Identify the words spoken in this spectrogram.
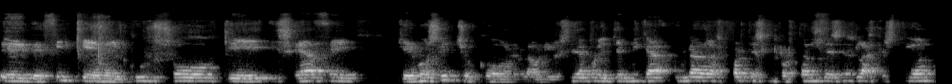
eh, decir que en el curso que se hace, que hemos hecho con la Universidad Politécnica, una de las partes importantes es la gestión,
